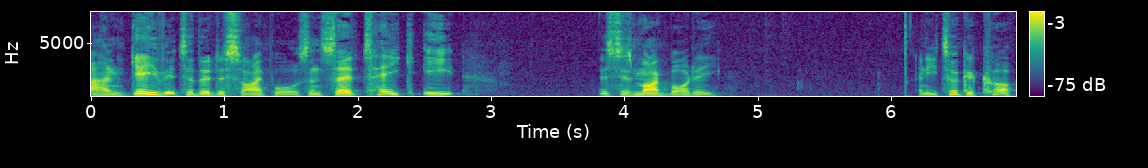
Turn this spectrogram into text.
and gave it to the disciples and said, Take, eat, this is my body. And he took a cup,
